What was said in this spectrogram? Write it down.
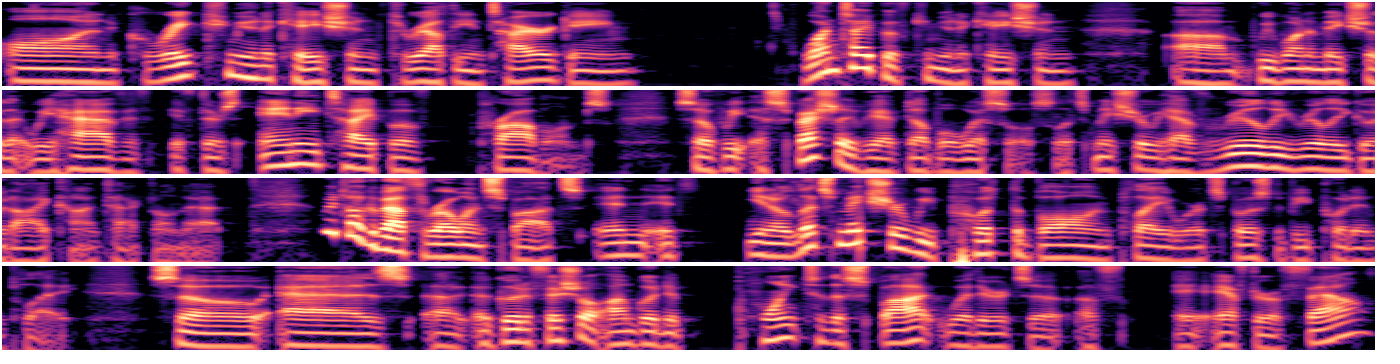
on great communication throughout the entire game. One type of communication um, we want to make sure that we have if, if there's any type of problems. So if we, especially if we have double whistles, let's make sure we have really, really good eye contact on that. We talk about throw-in spots, and it's you know, let's make sure we put the ball in play where it's supposed to be put in play. So as a, a good official, I'm going to point to the spot, whether it's a, a, after a foul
